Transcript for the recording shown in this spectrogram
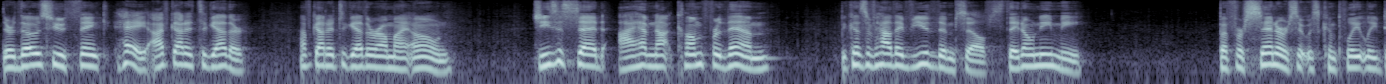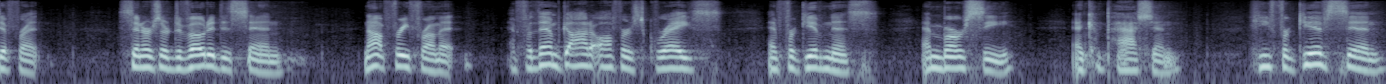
There are those who think, hey, I've got it together. I've got it together on my own. Jesus said, I have not come for them because of how they viewed themselves. They don't need me. But for sinners, it was completely different. Sinners are devoted to sin, not free from it. And for them, God offers grace and forgiveness and mercy and compassion. He forgives sin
